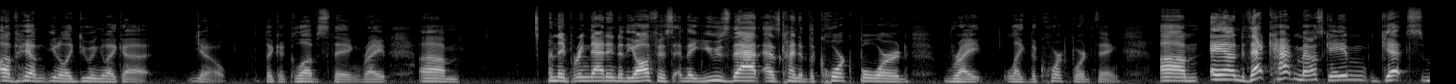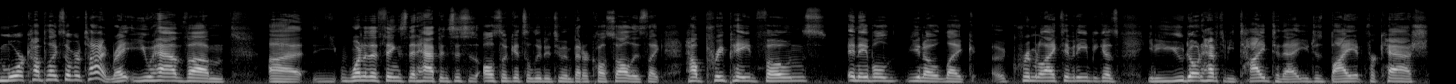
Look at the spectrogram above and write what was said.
of him, you know, like doing like a, you know, like a gloves thing, right? Um, and they bring that into the office and they use that as kind of the cork board right like the cork board thing. Um, and that cat and mouse game gets more complex over time right? You have um, uh, one of the things that happens this is also gets alluded to in better call saul is like how prepaid phones enabled you know like uh, criminal activity because you know you don't have to be tied to that. You just buy it for cash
